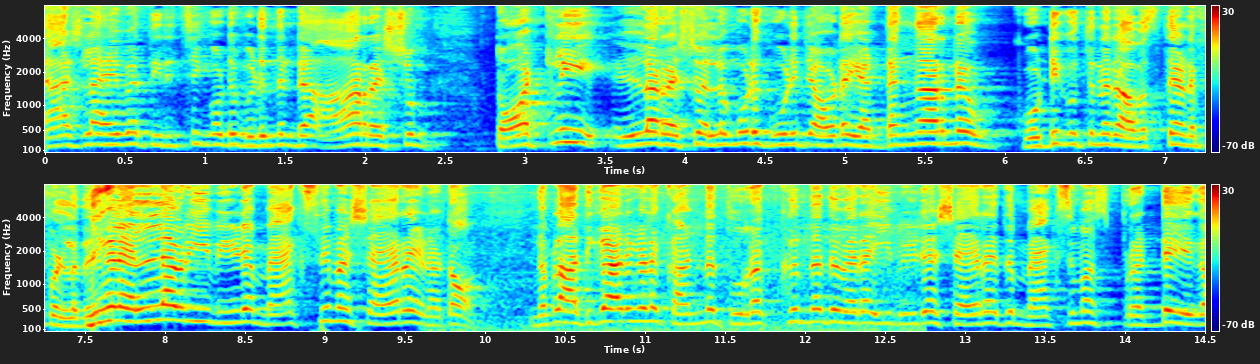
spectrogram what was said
നാഷണൽ ഹൈവേ തിരിച്ചിങ്ങോട്ട് വിടുന്നുണ്ട്. ആ റഷും ടോട്ടലി ഉള്ള റഷും എല്ലാം കൂടി കൂടിയിട്ട് അവിടെ എടങ്ങാറിന്റെ കൊടി കുത്തുന്ന ഒരു അവസ്ഥയാണ് ഇപ്പോൾ ഉള്ളത്. നിങ്ങൾ എല്ലാവരും ഈ വീഡിയോ മാക്സിമം ഷെയർ ചെയ്യണം കേട്ടോ. നമ്മൾ അധികാരികളെ കണ്ണ് തുറക്കുന്നത് വരെ ഈ വീഡിയോ ഷെയർ ചെയ്ത് മാക്സിമം സ്പ്രെഡ് ചെയ്യുക.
